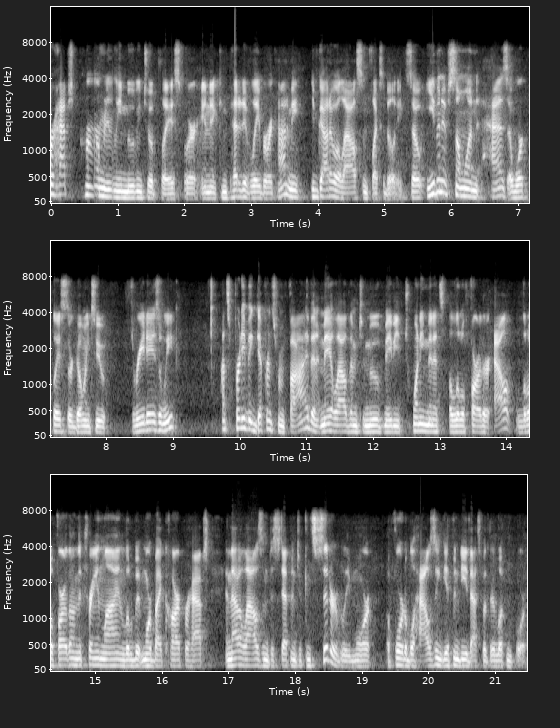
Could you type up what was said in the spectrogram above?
perhaps permanently moving to a place where in a competitive labor economy, you've got to allow some flexibility. So even if someone has a workplace they're going to three days a week, that's a pretty big difference from five, and it may allow them to move maybe 20 minutes a little farther out, a little farther on the train line, a little bit more by car perhaps, and that allows them to step into considerably more affordable housing if indeed that's what they're looking for.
